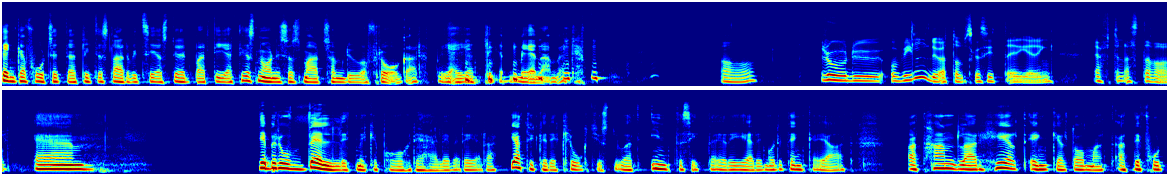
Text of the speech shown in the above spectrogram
tänker fortsätta att lite slarvigt säga stödpartiet tills någon är så smart som du och frågar vad jag egentligen menar med det. Ja. Tror du och vill du att de ska sitta i regering efter nästa val? Ehm, det beror väldigt mycket på hur det här levererar. Jag tycker det är klokt just nu att inte sitta i regering och det tänker jag att, att handlar helt enkelt om att, att det, fort,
